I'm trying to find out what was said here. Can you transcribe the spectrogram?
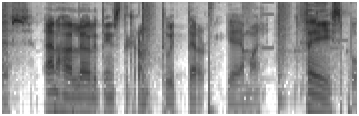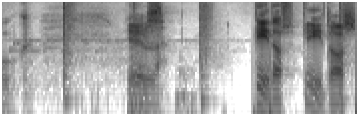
Yes. NHL löydyt Instagram, Twitter, Gmail, Facebook. Yes. Kyllä. Kiitos. Kiitos.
